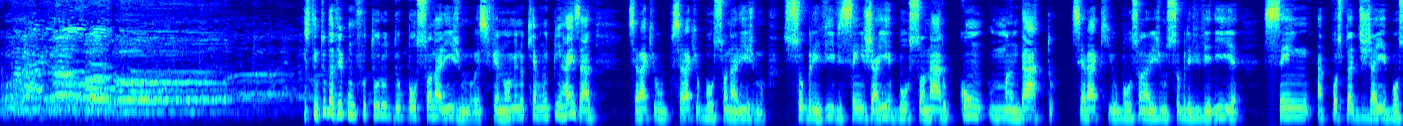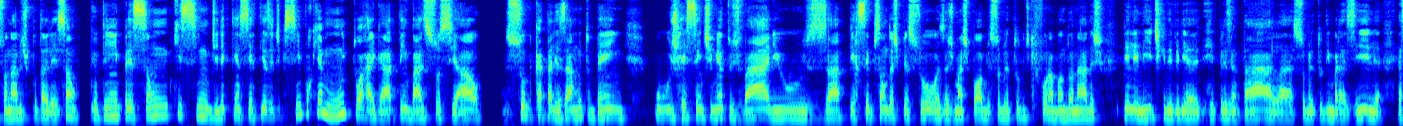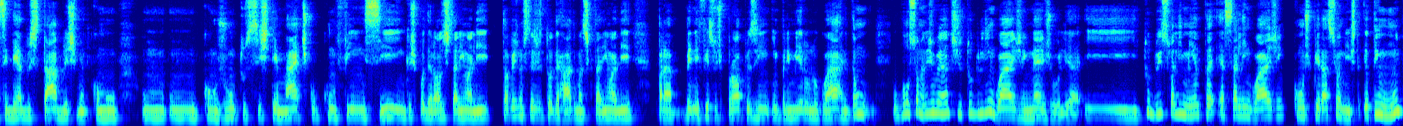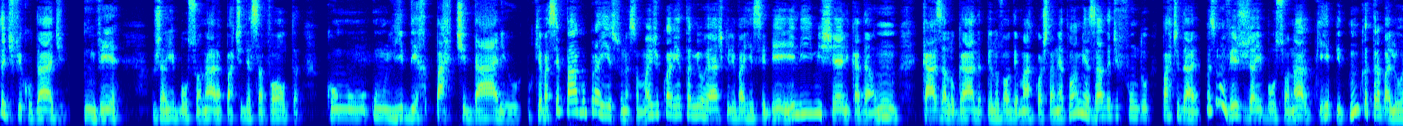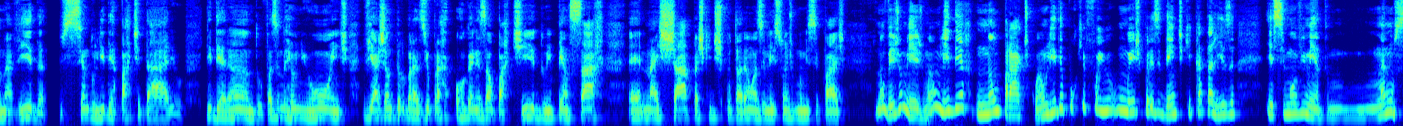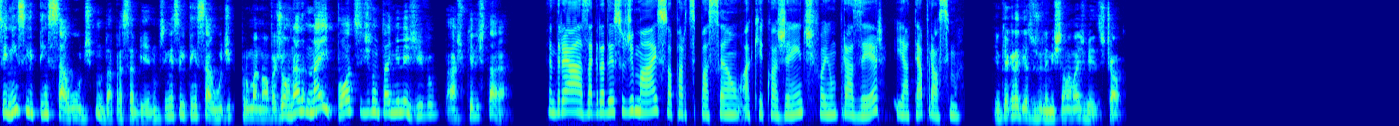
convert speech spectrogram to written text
Isso tem tudo a ver com o futuro do bolsonarismo, esse fenômeno que é muito enraizado. Será que, o, será que o bolsonarismo sobrevive sem Jair Bolsonaro com mandato? Será que o bolsonarismo sobreviveria sem a possibilidade de Jair Bolsonaro disputar a eleição? Eu tenho a impressão que sim, diria que tenho a certeza de que sim, porque é muito arraigado, tem base social, soube catalisar muito bem os ressentimentos vários, a percepção das pessoas, as mais pobres, sobretudo, de que foram abandonadas pela elite que deveria representá-la, sobretudo em Brasília, essa ideia do establishment como um, um, conjunto sistemático com fim em si, em que os poderosos estariam ali, talvez não esteja todo errado, mas que estariam ali para benefícios próprios em, em primeiro lugar. Então, o bolsonarismo é, antes de tudo, linguagem, né, Júlia? E tudo isso alimenta essa linguagem conspiracionista. Eu tenho muita dificuldade em ver o Jair Bolsonaro, a partir dessa volta, como um líder partidário, porque vai ser pago para isso, né? São mais de 40 mil reais que ele vai receber, ele e Michele, cada um, casa alugada pelo Valdemar Costa Neto, uma mesada de fundo partidário. Mas eu não vejo Jair Bolsonaro, porque, repito, nunca trabalhou na vida sendo líder partidário, liderando, fazendo reuniões, viajando pelo Brasil para organizar o partido e pensar é, nas chapas que disputarão as eleições municipais. Não vejo mesmo. É um líder não prático, é um líder porque foi um ex-presidente que catalisa esse movimento. Mas não sei nem se ele tem saúde, não dá para saber, não sei nem se ele tem saúde para uma nova jornada. Na hipótese de não estar inelegível, acho que ele estará. Andreas, agradeço demais sua participação aqui com a gente. Foi um prazer e até a próxima. Eu que agradeço, Júlia. Me chama mais vezes. Tchau.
